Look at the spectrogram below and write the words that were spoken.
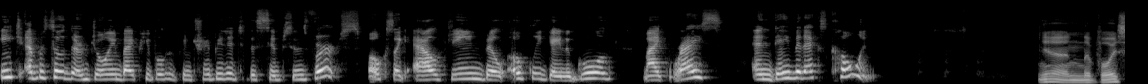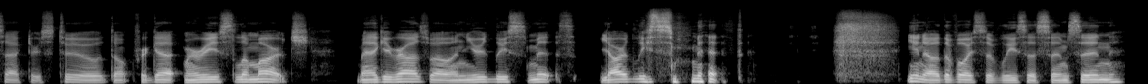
Each episode, they're joined by people who contributed to the Simpsons verse. Folks like Al Jean, Bill Oakley, Dana Gould, Mike Reiss, and David X. Cohen. Yeah, and the voice actors too. Don't forget Maurice LaMarche, Maggie Roswell, and Yeardley Smith. Yeardley Smith. you know, the voice of Lisa Simpson.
